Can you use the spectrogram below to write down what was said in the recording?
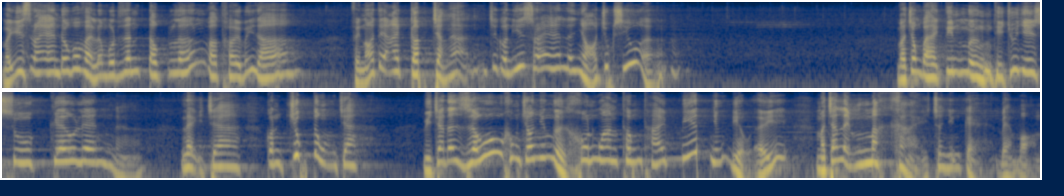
Mà Israel đâu có phải là một dân tộc lớn vào thời bây giờ. Phải nói tới Ai Cập chẳng hạn, chứ còn Israel là nhỏ chút xíu à. Và trong bài tin mừng thì Chúa Giêsu kêu lên là lạy cha, con chúc tụng cha. Vì cha đã giấu không cho những người khôn ngoan thông thái biết những điều ấy mà cha lại mặc khải cho những kẻ bé bọn.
